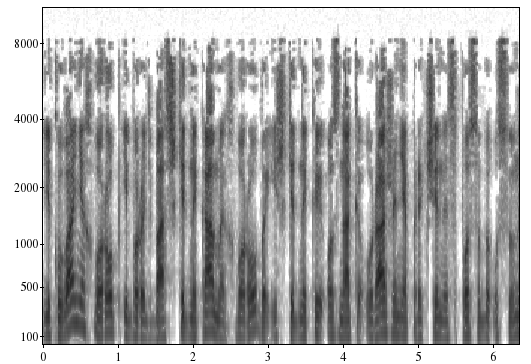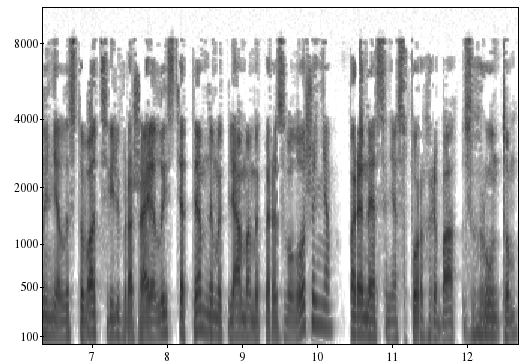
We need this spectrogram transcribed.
лікування хвороб і боротьба з шкідниками, хвороби і шкідники, ознаки ураження, причини, способи усунення листова цвіль вражає листя темними плямами перезволоження, перенесення спор гриба з ґрунтом.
